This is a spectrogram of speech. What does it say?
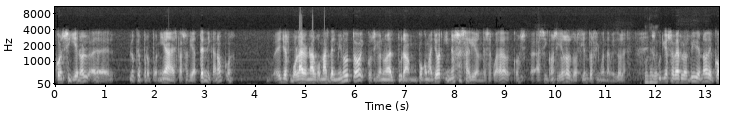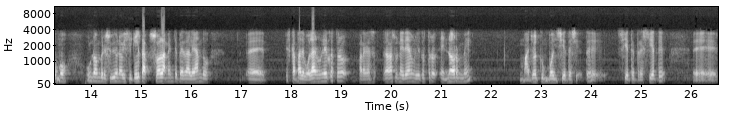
consiguieron eh, lo que proponía esta sociedad técnica, ¿no? ellos volaron algo más del minuto y consiguieron una altura un poco mayor y no se salieron de ese cuadrado. Así consiguieron los 250 mil dólares. Es curioso ver los vídeos, ¿no? De cómo un hombre subió una bicicleta solamente pedaleando eh, es capaz de volar un helicóptero, para que te hagas una idea, un helicóptero enorme, mayor que un Boeing 737, eh,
